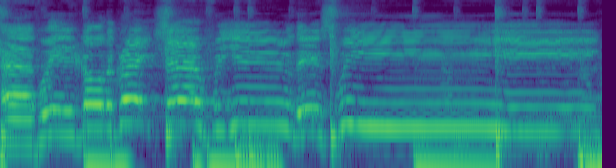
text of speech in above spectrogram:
Have we got a great show for you this week?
